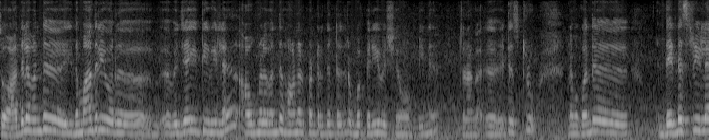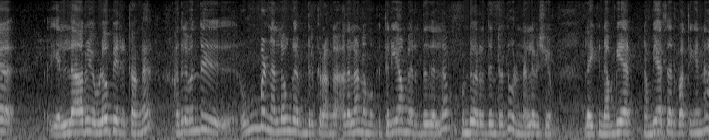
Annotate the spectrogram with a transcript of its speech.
ஸோ அதில் வந்து இது மாதிரி ஒரு விஜய் டிவியில் அவங்கள வந்து ஹானர் பண்ணுறதுன்றது ரொம்ப பெரிய விஷயம் அப்படின்னு சொன்னாங்க. இட் இஸ் ட்ரூ நமக்கு வந்து இந்த இண்டஸ்ட்ரியில் எல்லாரும் எவ்வளோ பேர் இருக்காங்க. அதில் வந்து ரொம்ப நல்லவங்க இருந்திருக்கிறாங்க. அதெல்லாம் நமக்கு தெரியாமல் இருந்ததெல்லாம் கொண்டு வர்றதுன்றது ஒரு நல்ல விஷயம். லைக் நம்பியார் நம்பியார் சார் பார்த்தீங்கன்னா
